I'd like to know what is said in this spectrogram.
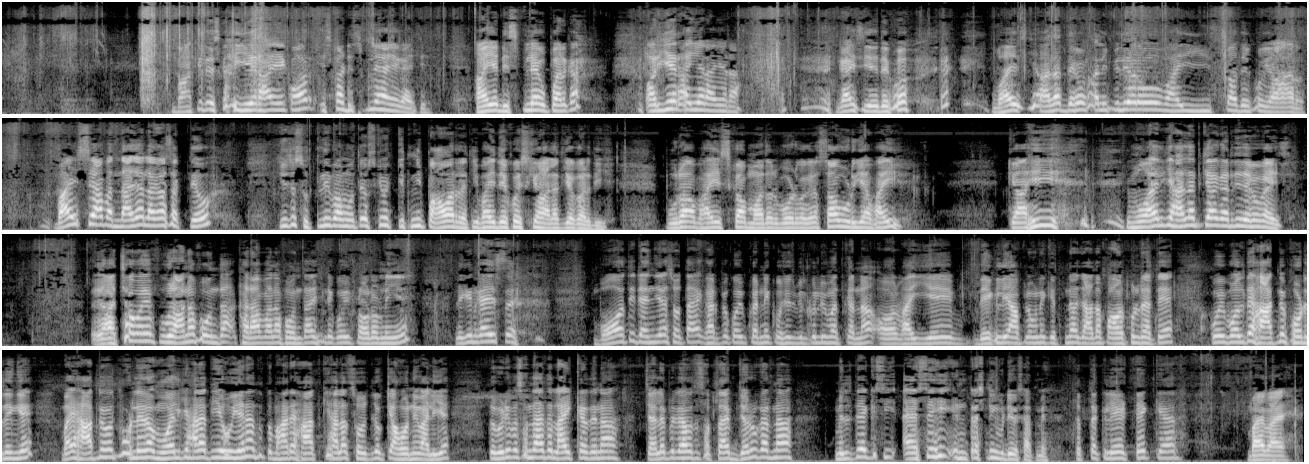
बाकी तो इसका ये रहा एक और। इसका डिस्प्ले है ये गाइस हाँ ये डिस्प्ले है ऊपर का। और ये रहा ये रहा ये रहा। गाइस ये देखो। भाई, इसकी हालत देखो खाली प्लेयर हो। भाई, इसका देखो यार। भाई, इससे आप अंदाज़ा लगा सकते हो कि जो सुतली बम होते हैं, उसके में कितनी पावर रहती भाई, देखो इसकी हालत क्या कर दी। पूरा भाई, इसका मदरबोर्ड वगैरह सब उड़ गया भाई। क्या ही मोबाइल की हालत क्या कर दी, देखो गाइस अच्छा वो ये पुराना फ़ोन था, खराब वाला फ़ोन था, इसलिए कोई प्रॉब्लम नहीं है। लेकिन गाइस बहुत ही डेंजरस होता है। घर पे कोई करने की कोशिश बिल्कुल भी मत करना। और भाई, ये देख लिया आप लोगों ने कितना ज़्यादा पावरफुल रहते हैं। कोई बोलते हाथ में फोड़ देंगे। भाई, हाथ में मत फोड़ ले रहा मोबाइल की हालत ये हुई है ना तो तुम्हारे हाथ की हालत सोच लो क्या होने वाली है। तो वीडियो पसंद आए तो लाइक कर देना। चैनल पर रहो तो सब्सक्राइब ज़रूर करना। मिलते हैं किसी ऐसे ही इंटरेस्टिंग वीडियो के साथ में। तब तक के लिए टेक केयर बाय बाय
